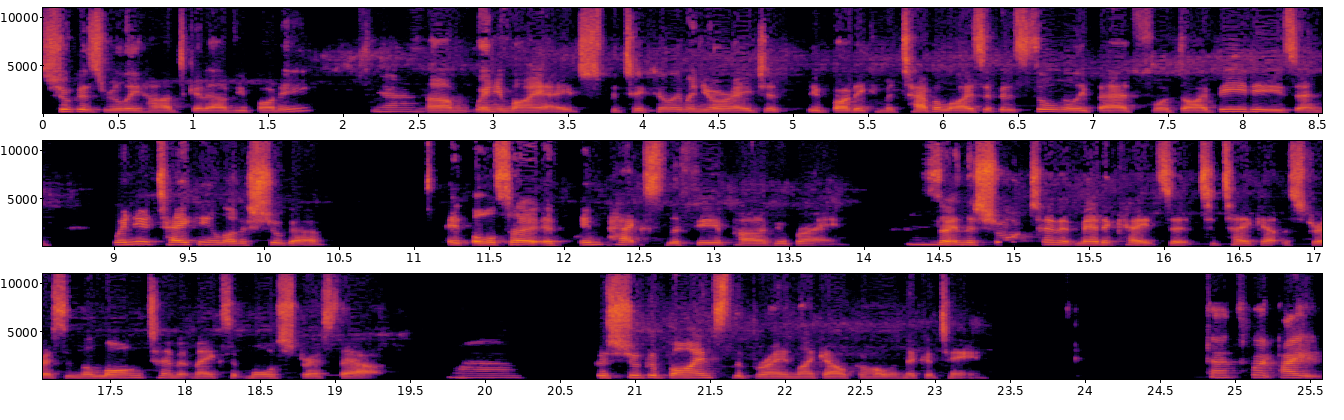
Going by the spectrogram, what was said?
sugar's really hard to get out of your body yeah. Um, when you're my age, particularly when your age, it, your body can metabolize it, but it's still really bad for diabetes. And when you're taking a lot of sugar, it also it impacts the fear part of your brain. Mm-hmm. So in the short term, it medicates it to take out the stress. In the long term, it makes it more stressed out. Wow. Because sugar binds the brain like alcohol and nicotine. That's what I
